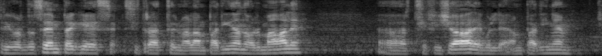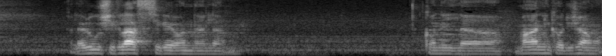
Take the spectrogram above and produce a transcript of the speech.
Ricordo sempre che si tratta di una lampadina normale, eh, artificiale, quelle lampadine, le luci classiche con il, con il manico, diciamo,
